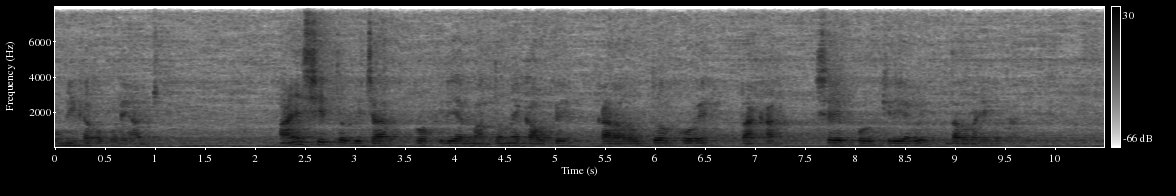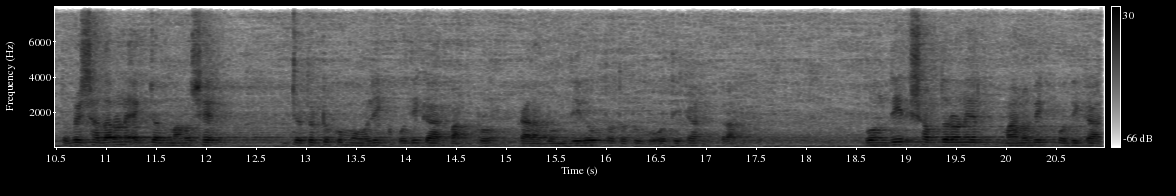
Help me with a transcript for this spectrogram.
ভূমিকা অপরিহার্য। আইন সিদ্ধ বিচার প্রক্রিয়ার মাধ্যমে কাউকে কারারুদ্ধ করে রাখা সেই প্রক্রিয়ারই ধারাবাহিকতা। তবে সাধারণ একজন মানুষের যতটুকু মৌলিক অধিকার প্রাপ্য, কারাবন্দিরও ততটুকু অধিকার প্রাপ্য। বন্দির সব ধরনের মানবিক অধিকার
